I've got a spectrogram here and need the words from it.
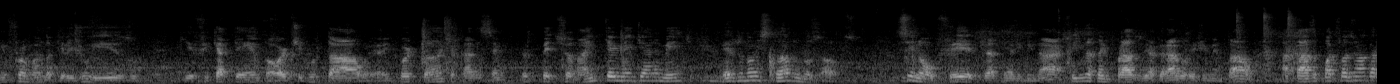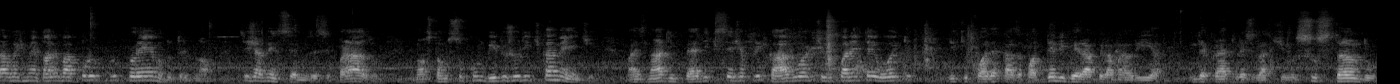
informando aquele juízo, que fique atento ao artigo tal. É importante a casa sempre peticionar intermediariamente, mesmo não estando nos autos. Se não o fez, já tem a liminar, se ainda está em prazo de agravo regimental, a casa pode fazer um agravo regimental e levar para o pleno do tribunal. Se já vencemos esse prazo, nós estamos sucumbidos juridicamente, mas nada impede que seja aplicado o artigo 48, de que pode, a casa pode deliberar pela maioria um decreto legislativo sustando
